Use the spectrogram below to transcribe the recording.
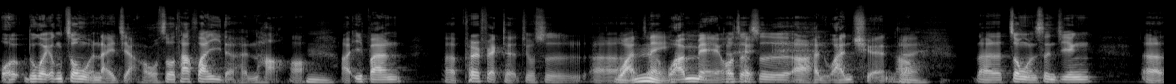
我如果用中文来讲哈，我说它翻译的很好啊，嗯啊，一般呃 perfect 就是呃完美完美，或者是啊很完全啊。呃，中文圣经呃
